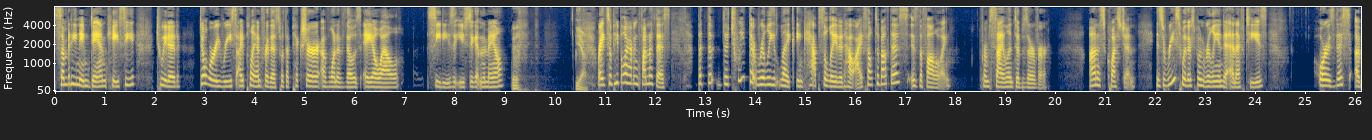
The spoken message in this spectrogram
Somebody named Dan Casey tweeted, Don't worry, Reese, I planned for this with a picture of one of those AOL CDs that you used to get in the mail Yeah. right? So people are having fun with this. But the the tweet that really like encapsulated how I felt about this is the following from Silent Observer. Honest question: Is Reese Witherspoon really into NFTs, or is this a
